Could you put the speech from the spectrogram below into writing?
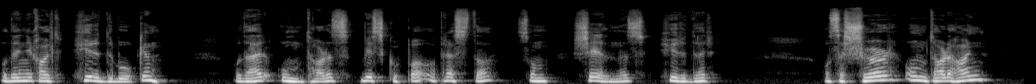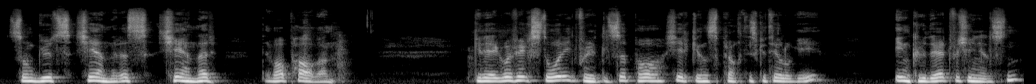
og den er kalt Hyrdeboken. Og der omtales biskoper og prester som sjelenes hyrder. Og seg sjøl omtaler han som Guds tjeneres tjener. Det var paven. Gregor fikk stor innflytelse på kirkens praktiske teologi, inkludert forkynnelsen,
